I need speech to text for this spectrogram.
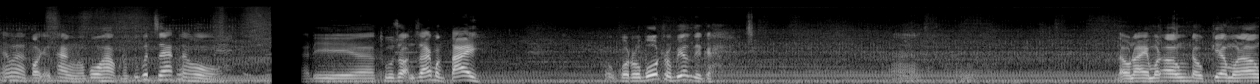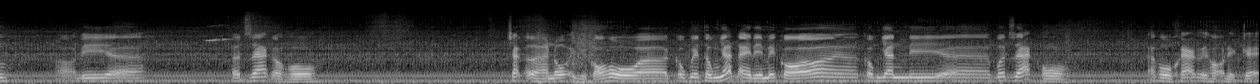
nếu mà có những thằng nó vô học nó cứ vứt rác ra hồ đi ờ, thu dọn rác bằng tay. Không có robot rồi biết gì cả. Đầu này một ông đầu kia một ông. Họ đi ờ, à, vớt rác ở hồ. Chắc ở Hà Nội chỉ có hồ ờ, công viên thống nhất này thì mới có công nhân đi vớt rác hồ. Các hồ khác thì họ để kệ.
